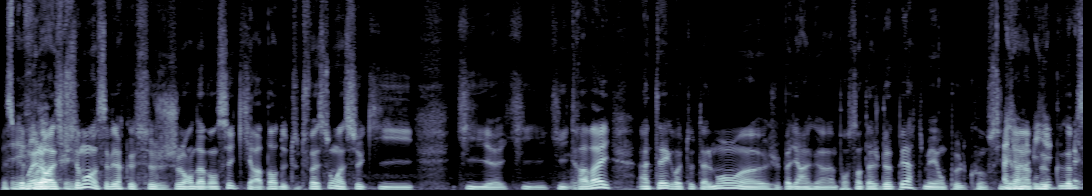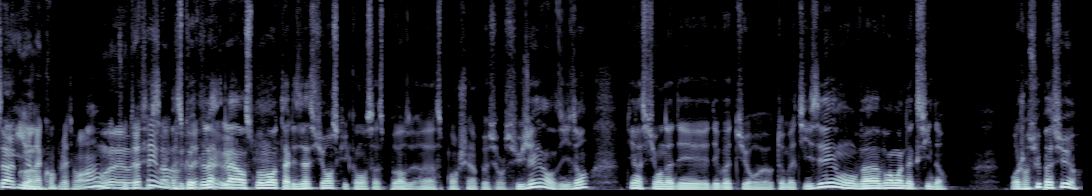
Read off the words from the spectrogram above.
Parce que Ouais, alors justement, ça veut dire que ce genre d'avancée qui rapporte de toute façon à ceux qui, qui, euh, qui, travaillent intègre totalement, euh, je vais pas dire un, un pourcentage de perte, mais on peut le Ah, considérer un peu comme ça. Il y en a complètement un, Ouais, tout ouais, à fait. ça. Parce tout que là, en ce moment, tu as les assurances qui commencent à se, pos- à se pencher un peu sur le sujet en se disant tiens, si on a des, des voitures euh, automatisées, on va avoir moins d'accidents. Moi, j'en suis pas sûr.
